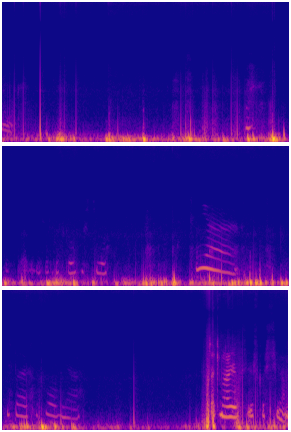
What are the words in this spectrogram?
Nie mogę. Mi się wszystko opuściło. Nie. Super, dosłownie. Takim razie wszystko ścinam.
